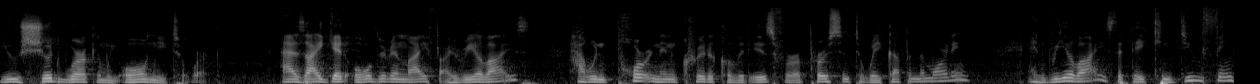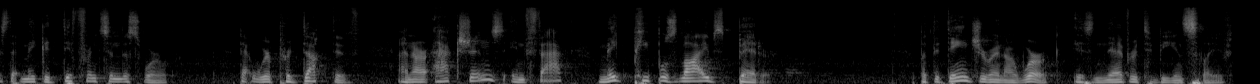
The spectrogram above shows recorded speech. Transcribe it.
You should work, and we all need to work. As I get older in life, I realize how important and critical it is for a person to wake up in the morning and realize that they can do things that make a difference in this world, that we're productive, and our actions, in fact, make people's lives better. But the danger in our work is never to be enslaved.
